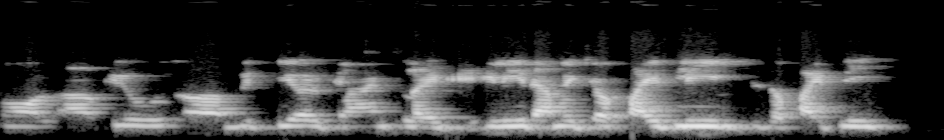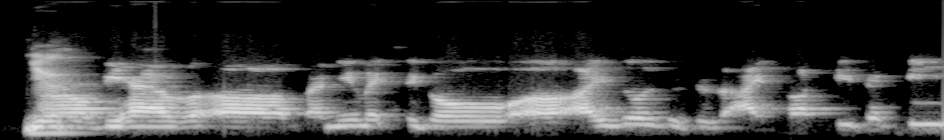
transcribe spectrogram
small a few uh, mid-tier clients like Elite Amateur Five League, which is a five league. Yeah. Uh, we have uh, New Mexico uh, Idols, which is an icon seated team.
